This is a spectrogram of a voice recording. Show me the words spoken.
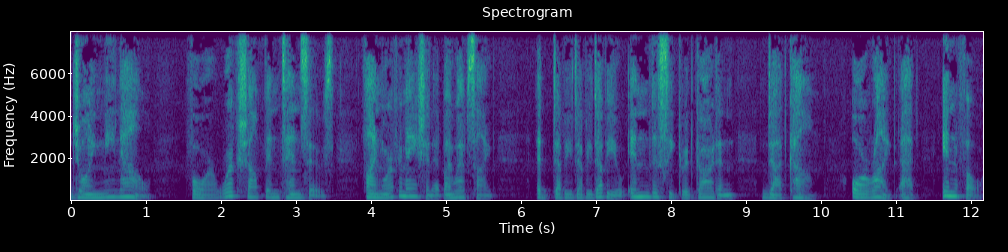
join me now for workshop intensives. Find more information at my website, at www.inthesecretgarden.com or write at info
